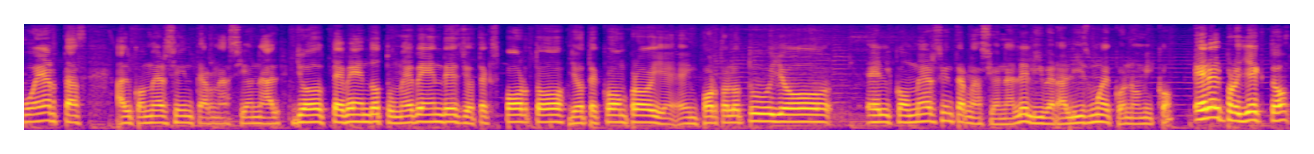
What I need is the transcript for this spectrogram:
puertas al comercio internacional. Yo te vendo, tú me vendes, yo te exporto, yo te compro e importo lo tuyo. El comercio internacional, el liberalismo económico, era el proyecto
